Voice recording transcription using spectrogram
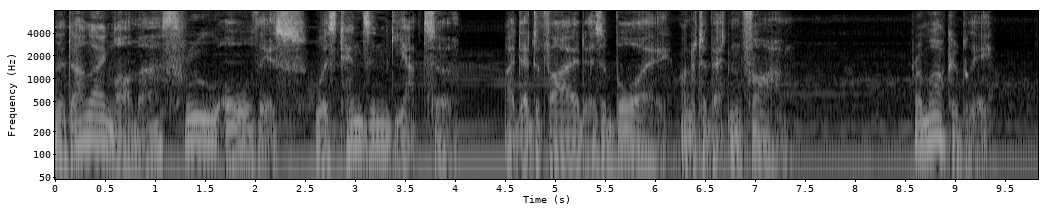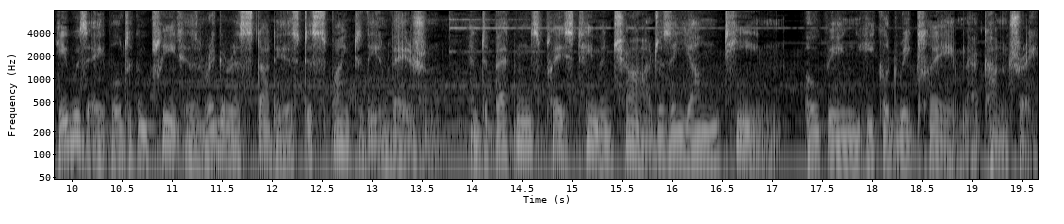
The Dalai Lama, through all this, was Tenzin Gyatso, identified as a boy on a Tibetan farm. Remarkably, he was able to complete his rigorous studies despite the invasion, and Tibetans placed him in charge as a young teen, hoping he could reclaim their country.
